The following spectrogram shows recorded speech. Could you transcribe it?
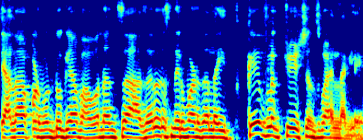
त्याला आपण म्हणतो की या भावनांचा आजारच निर्माण झाला इतके फ्लक्च्युएशन व्हायला लागले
